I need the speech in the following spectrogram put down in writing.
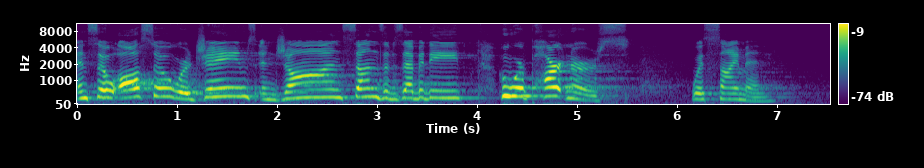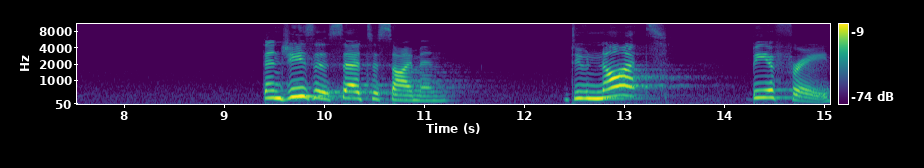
And so also were James and John, sons of Zebedee, who were partners with Simon. Then Jesus said to Simon, Do not be afraid.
